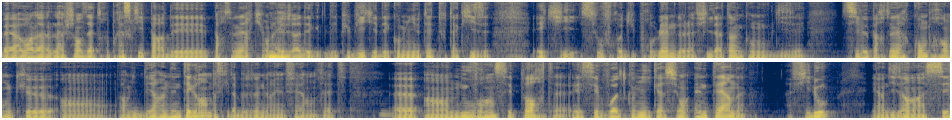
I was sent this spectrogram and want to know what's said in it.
Ben, avoir la, la chance d'être prescrit par des partenaires qui ont oui. déjà des, des, publics et des communautés tout acquises et qui souffrent du problème de la file d'attente, comme vous le disiez. Si le partenaire comprend que, en, envie de dire un intégrant, parce qu'il a besoin de rien faire en fait, euh, en ouvrant ses portes et ses voies de communication internes à Filou et en disant à ses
